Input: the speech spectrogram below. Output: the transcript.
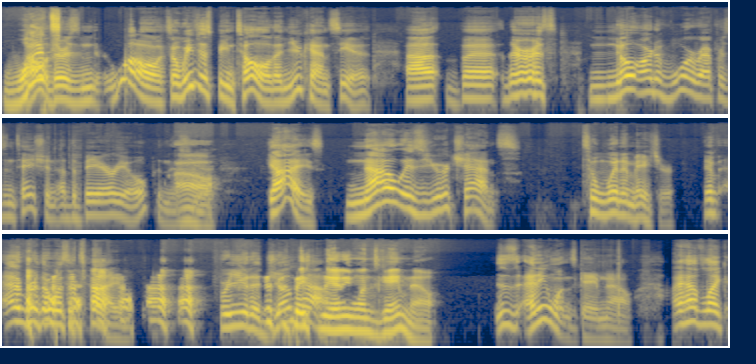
What? Oh, there's whoa. So we've just been told, and you can't see it, uh, but there is no Art of War representation at the Bay Area Open this year. Guys, now is your chance to win a major. If ever there was a time for you to This is jump out, basically anyone's game now. this is anyone's game now. I have like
